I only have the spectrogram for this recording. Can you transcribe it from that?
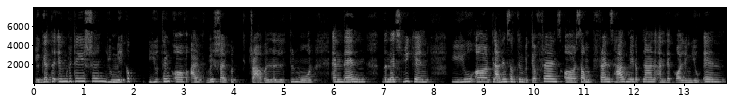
you get the invitation, you make up, you think of, I wish I could travel a little more. And then the next weekend, you are planning something with your friends or some friends have made a plan and they're calling you in,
